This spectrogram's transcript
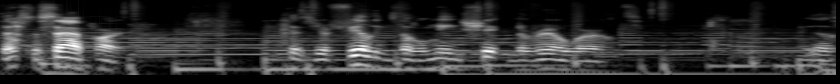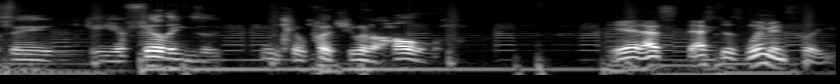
that's the sad part. Because your feelings don't mean shit in the real world. You know what I'm saying? Your feelings can put you in a hole. Yeah, that's that's just women for you.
